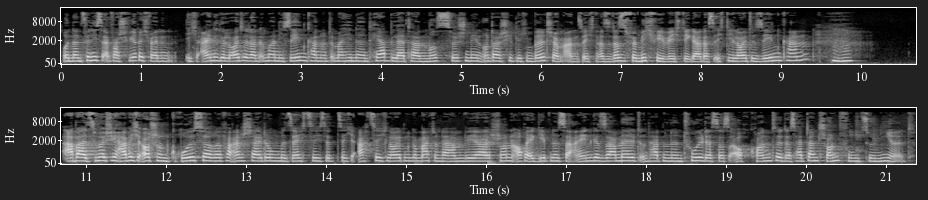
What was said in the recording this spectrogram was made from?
Und dann finde ich es einfach schwierig, wenn ich einige Leute dann immer nicht sehen kann und immer hin und her blättern muss zwischen den unterschiedlichen Bildschirmansichten. Also das ist für mich viel wichtiger, dass ich die Leute sehen kann. Mhm. Aber zum Beispiel habe ich auch schon größere Veranstaltungen mit 60, 70, 80 Leuten gemacht und da haben wir schon auch Ergebnisse eingesammelt und hatten ein Tool, das das auch konnte. Das hat dann schon funktioniert.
